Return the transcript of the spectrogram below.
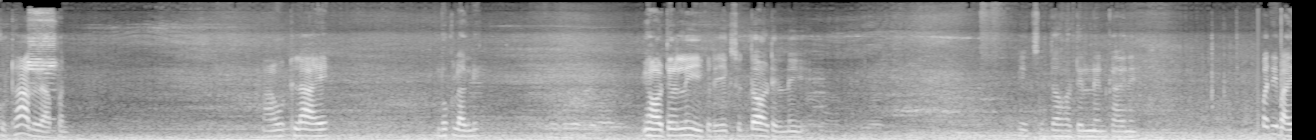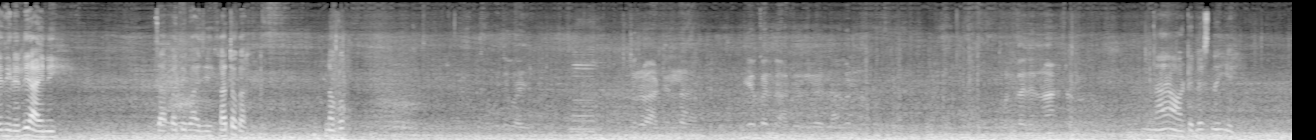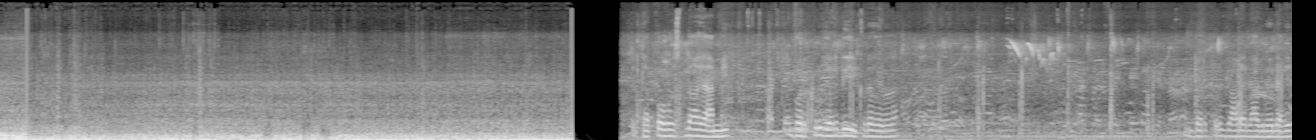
कुठं आलोय आपण? हा उठला आहे. भूक लागली. हॉटेल नाही इकडे. एक सुद्धा हॉटेल नाही एक सुद्धा हॉटेल नाही काय नाही. चपाती भाजी दिलेली आहे नी चपाती भाजी. खातो का? नको दुसरं हॉटेलला एखाद्या हॉटेलला लागल ना पण काय त्याला नाश्ता करू. नाही हॉटेलच नाही आहे आता पोहोचलो आहे आम्ही. भरपूर गर्दी इकडं आहे बघा. भरपूर गाड्या लागलेल्या आहे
